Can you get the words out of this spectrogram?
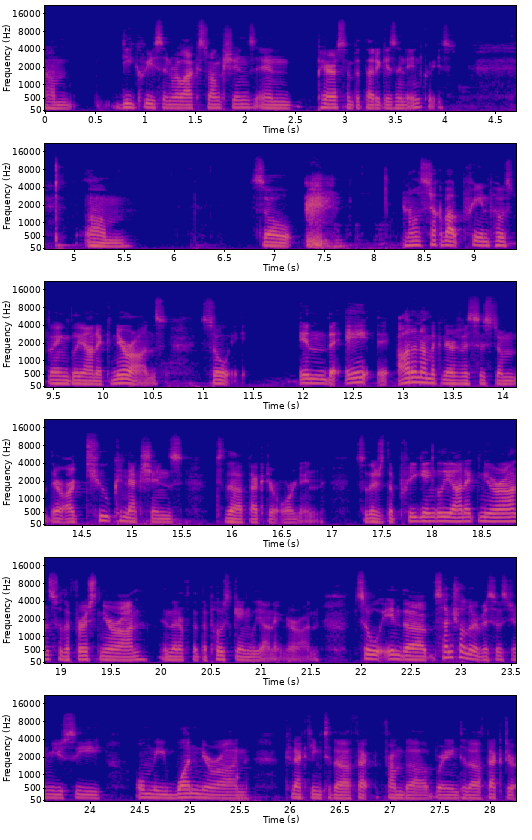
um, decrease in relaxed functions, and parasympathetic is an increase. Um, so, now let's talk about pre and post ganglionic neurons. So, in the a- autonomic nervous system, there are two connections to the effector organ. So there's the preganglionic neuron, so the first neuron, and then after that the postganglionic neuron. So in the central nervous system, you see only one neuron connecting to the effect from the brain to the effector,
